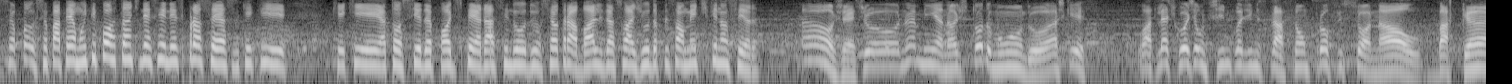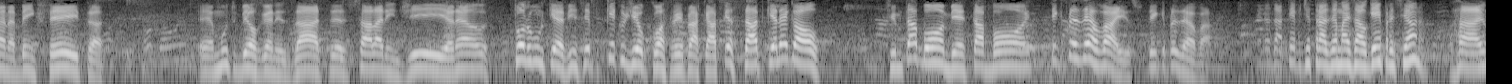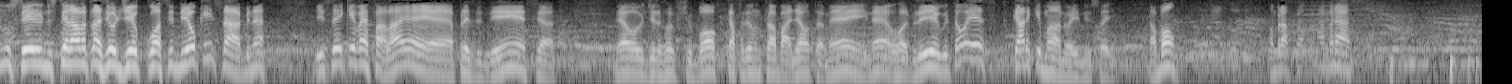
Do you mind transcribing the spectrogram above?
O seu, o seu papel é muito importante nesse, nesse processo. O que, que, que, a torcida pode esperar assim, do, do seu trabalho e da sua ajuda, principalmente financeira? Não, gente, não é minha, não, é de todo mundo. Eu acho que o Atlético hoje é um time com administração profissional, bacana, bem feita, é muito bem organizado, salário em dia, né? Todo mundo quer vir. Por que, que o Diego Costa vem para cá? Porque sabe que é legal. O time tá bom, o ambiente tá bom. Tem que preservar isso, tem que preservar. Ainda dá tempo de trazer mais alguém para esse ano? Ah, eu não sei, eu não esperava trazer o Diego Costa e deu, quem sabe, né? Isso aí quem vai falar é a presidência, né, o diretor de futebol que está fazendo um trabalhão também, né, o Rodrigo. Então é esse cara que manda aí nisso aí, tá bom? Um abração. Um abraço.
